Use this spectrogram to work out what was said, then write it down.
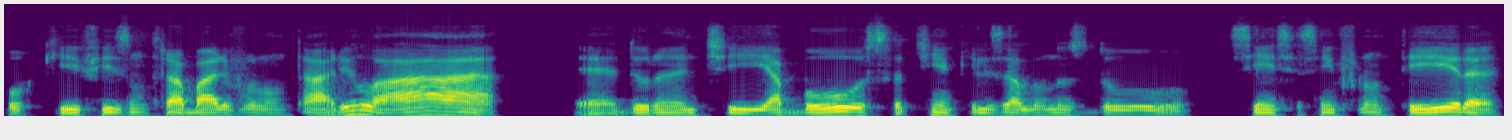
porque fiz um trabalho voluntário lá, é, durante a bolsa, tinha aqueles alunos do Ciência Sem Fronteira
